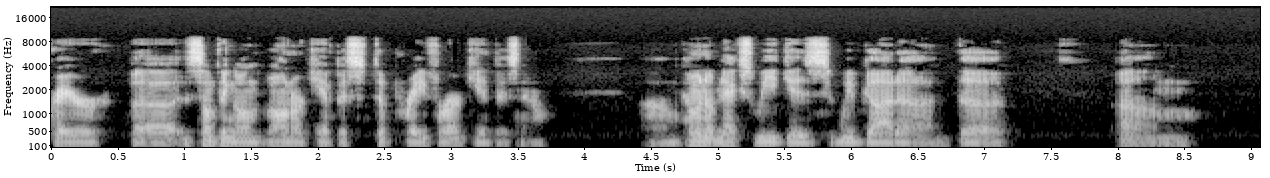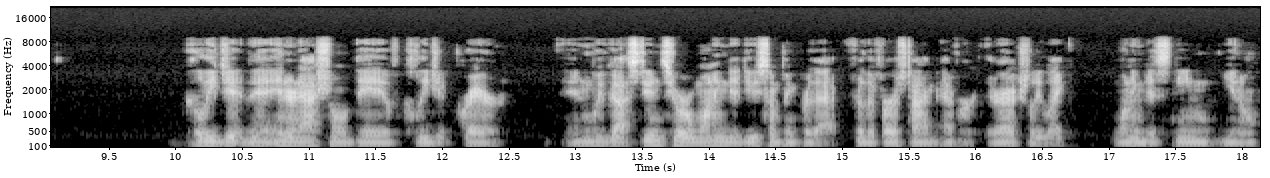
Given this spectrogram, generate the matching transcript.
prayer, uh, something on, on our campus to pray for our campus now. Um, coming up next week is we've got uh, the um, collegiate, the International Day of Collegiate Prayer, and we've got students who are wanting to do something for that for the first time ever. They're actually like wanting to steam, you know,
